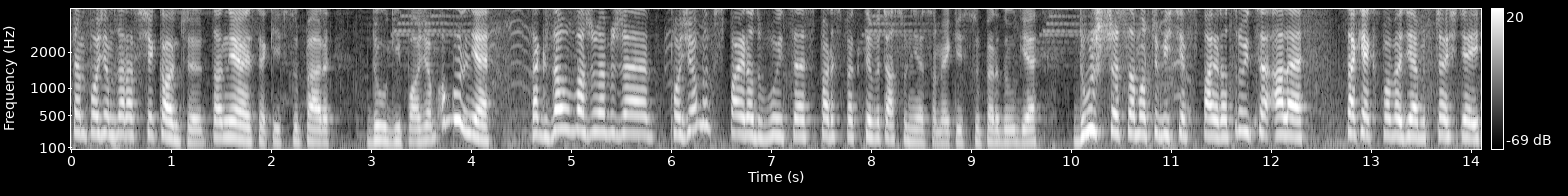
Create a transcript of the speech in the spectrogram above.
ten poziom zaraz się kończy. To nie jest jakiś super długi poziom. Ogólnie tak zauważyłem, że poziomy w Spyro 2 z perspektywy czasu nie są jakieś super długie. Dłuższe są oczywiście w Spyro 3, ale tak jak powiedziałem wcześniej,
